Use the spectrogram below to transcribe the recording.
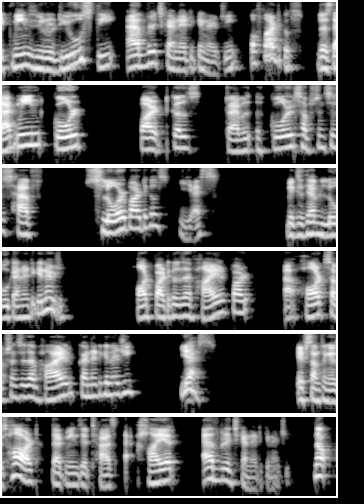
It means you reduce the average kinetic energy of particles. Does that mean cold particles travel, cold substances have slower particles? Yes, because they have low kinetic energy. Hot particles have higher part, uh, hot substances have higher kinetic energy? Yes. If something is hot, that means it has higher average kinetic energy. Now,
